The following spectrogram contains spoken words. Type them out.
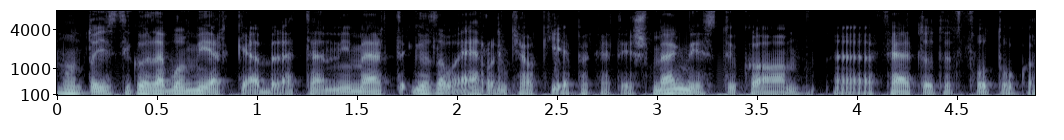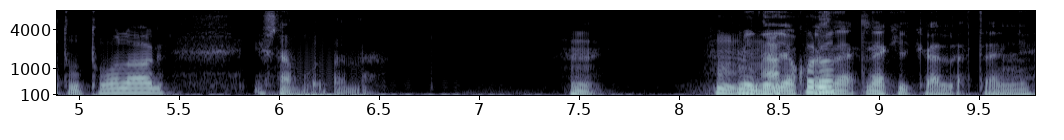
mondta, hogy ezt igazából miért kell beletenni, mert igazából elrontja a képeket, és megnéztük a uh, feltöltött fotókat utólag, és nem volt benne. hm, Mindegy, akkor akkor ott, ne, neki kellett ennyi.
